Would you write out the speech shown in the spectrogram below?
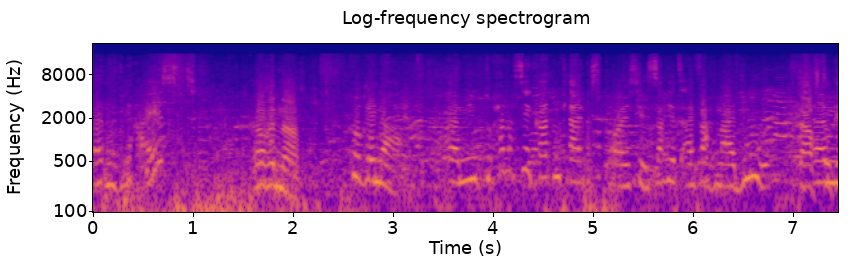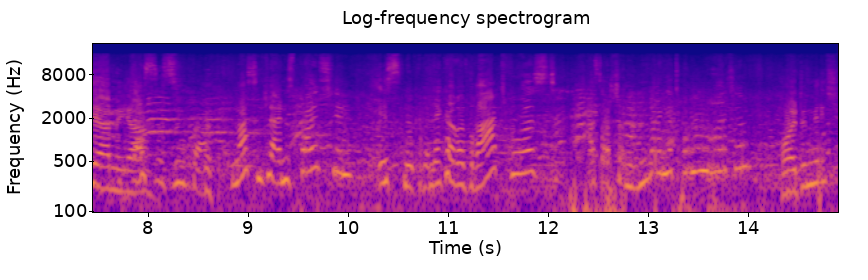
ähm, die heißt Corinna, Corinna. Ähm, du hast hier gerade ein kleines Päuschen. Ich sag jetzt einfach mal du. Darfst du gerne, ja. Das ist super. Du machst ein kleines Päuschen, isst eine leckere Bratwurst. Hast auch schon Glühwein getrunken heute? heute nicht.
